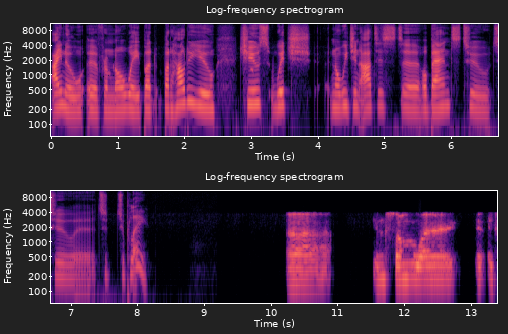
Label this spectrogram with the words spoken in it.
I I know uh, from Norway, but but how do you choose which Norwegian artists uh, or bands to to uh, to to play? Uh, in some way, it, it's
